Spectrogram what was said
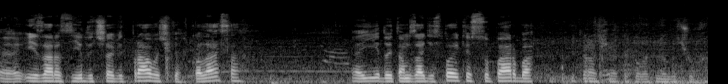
Е, І зараз їдуть ще відправочки, колеса. Е, Їдуть там ззаді стойки з суперба. І коротше, така от мілочуха.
